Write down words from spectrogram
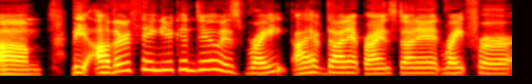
Um, the other thing you can do is write. I have done it. Brian's done it. Write for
